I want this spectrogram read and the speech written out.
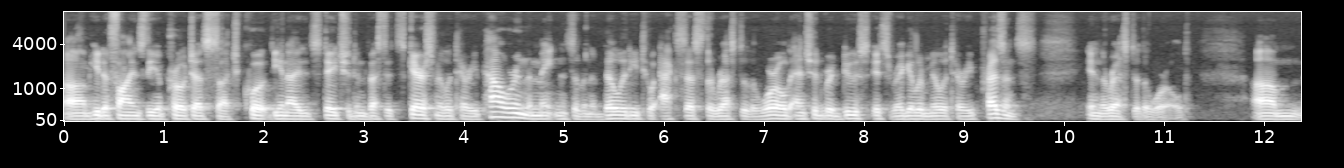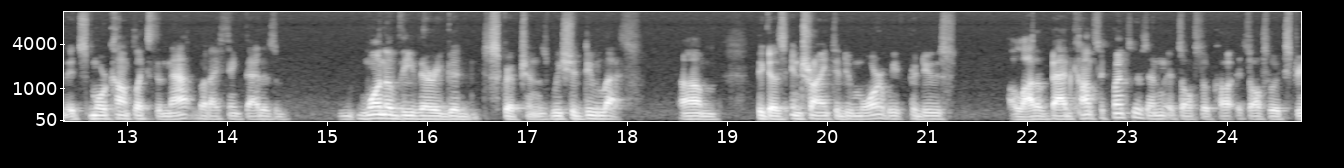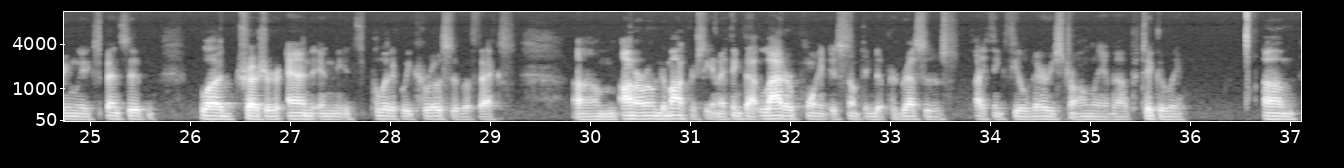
Um, he defines the approach as such, quote, the United States should invest its scarce military power in the maintenance of an ability to access the rest of the world and should reduce its regular military presence in the rest of the world. Um, it's more complex than that, but I think that is one of the very good descriptions. We should do less um, because in trying to do more, we've produced a lot of bad consequences, and it's also it's also extremely expensive, blood, treasure, and in its politically corrosive effects um, on our own democracy. And I think that latter point is something that progressives, I think, feel very strongly about, particularly. Um,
